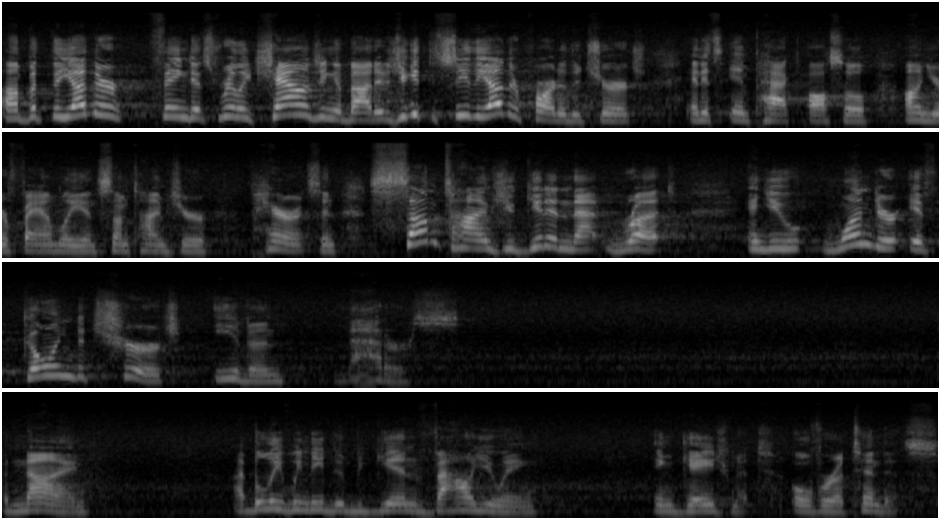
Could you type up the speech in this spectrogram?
Uh, but the other thing that's really challenging about it is you get to see the other part of the church and its impact also on your family and sometimes your parents. And sometimes you get in that rut and you wonder if going to church even matters. But nine, I believe we need to begin valuing engagement over attendance.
